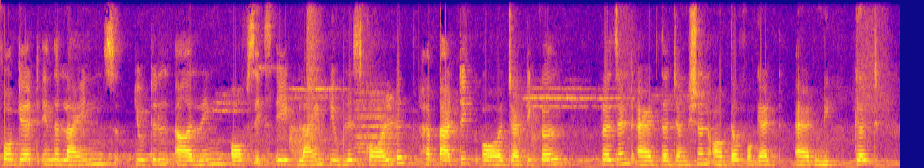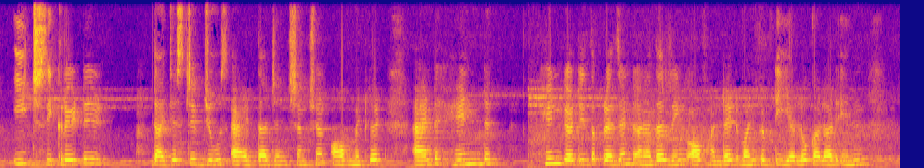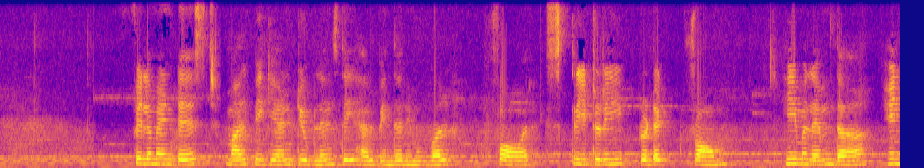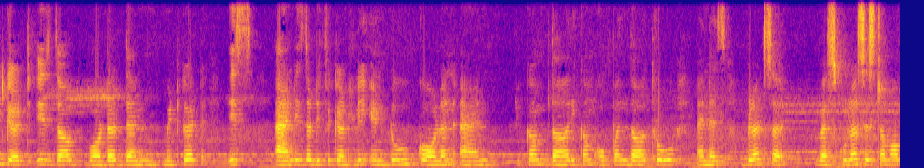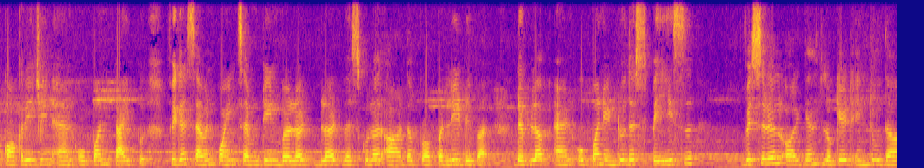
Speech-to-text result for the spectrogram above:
foregut in the lines cuttle, a ring of 6-8 blind tubules called hepatic or reticle present at the junction of the foregut and midgut. Each secrete digestive juice at the junction of midgut and hind hindgut is the present another ring of 100 150 yellow colored in filamentous Malpighian tubules. They help in the removal for excretory product from hymenum the hindgut is the border then midgut is and is the difficultly into colon and rectum the rectum open the through anus. Blood vascular system of cockroach and open type figure 7.17 blood blood vascular are the properly developed and open into the space. Visceral organs locate into the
